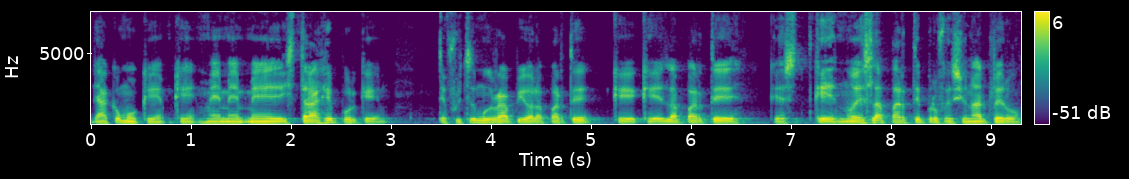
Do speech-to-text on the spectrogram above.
ya como que, que me, me- me distraje porque te fuiste muy rápido a la parte que, que es la parte, que, es, que no es la parte profesional, pero,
